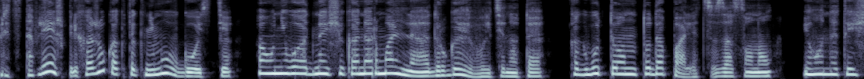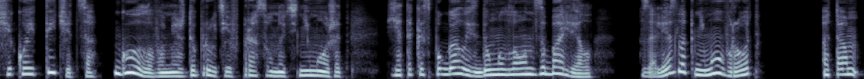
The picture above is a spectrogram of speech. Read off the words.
Представляешь, прихожу как-то к нему в гости, а у него одна щека нормальная, а другая вытянутая, как будто он туда палец засунул. И он этой щекой тычется, голову между прутьев просунуть не может. Я так испугалась, думала, он заболел. Залезла к нему в рот. А там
